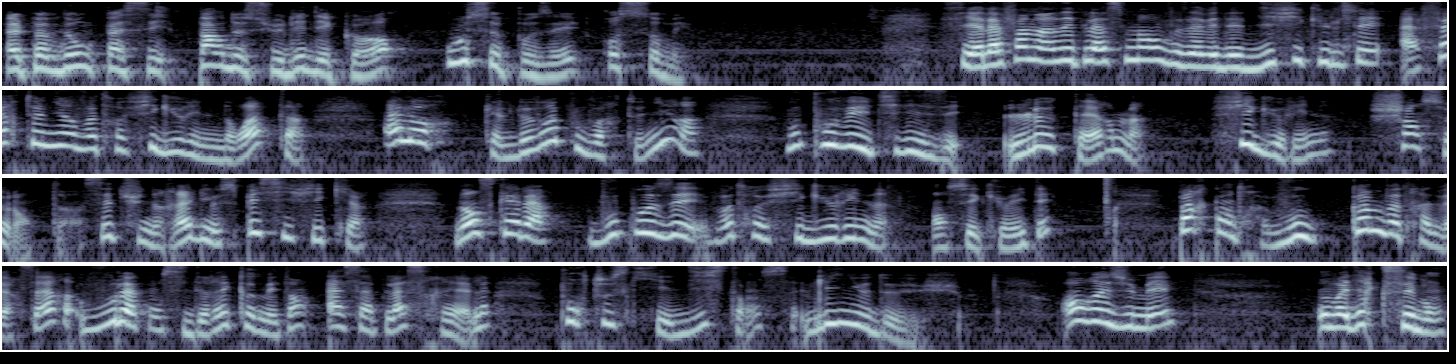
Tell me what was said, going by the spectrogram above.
Elles peuvent donc passer par-dessus les décors ou se poser au sommet. Si à la fin d'un déplacement, vous avez des difficultés à faire tenir votre figurine droite, alors qu'elle devrait pouvoir tenir, vous pouvez utiliser le terme figurine chancelante. C'est une règle spécifique. Dans ce cas-là, vous posez votre figurine en sécurité. Par contre, vous, comme votre adversaire, vous la considérez comme étant à sa place réelle pour tout ce qui est distance, ligne de vue. En résumé, on va dire que c'est bon.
